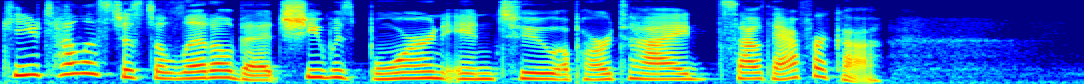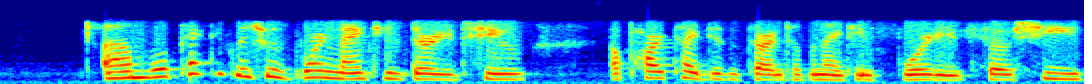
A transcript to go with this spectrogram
can you tell us just a little bit? She was born into apartheid South Africa. Um, well, technically, she was born in 1932. Apartheid didn't start until the 1940s. So she,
